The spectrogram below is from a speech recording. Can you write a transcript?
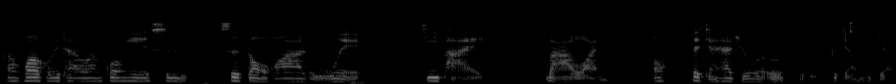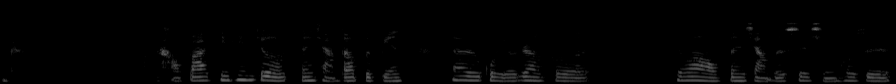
赶快回台湾逛夜市，吃豆花、卤味、鸡排、麻丸。哦，再讲下去我饿死了，不讲不讲。好吧，今天就分享到这边。那如果有任何希望我分享的事情，或是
